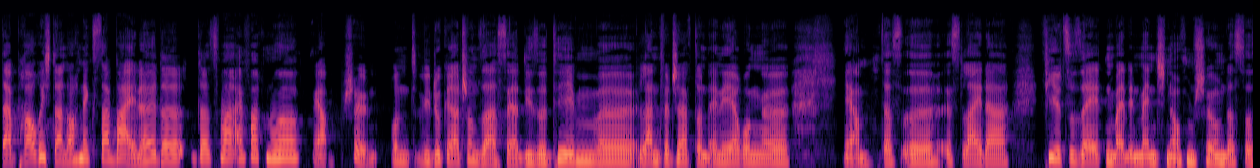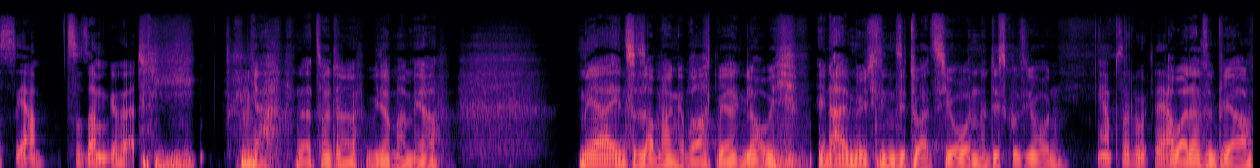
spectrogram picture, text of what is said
da brauche ich dann auch nichts dabei. Ne? Da, das war einfach nur ja schön. Und wie du gerade schon sagst, ja, diese Themen äh, Landwirtschaft und Ernährung, äh, ja, das äh, ist leider viel zu selten bei den Menschen auf dem Schirm, dass das ja zusammengehört. Ja, das sollte wieder mal mehr, mehr in Zusammenhang gebracht werden, glaube ich. In allen möglichen Situationen und Diskussionen. Absolut, ja. Aber da sind wir,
